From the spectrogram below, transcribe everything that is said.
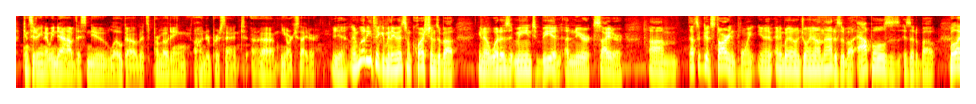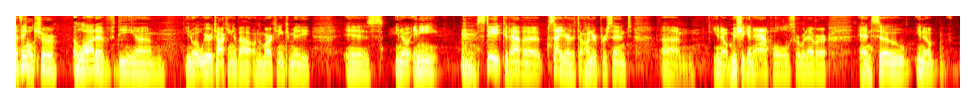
considering that we now have this new logo that's promoting 100% uh, New York cider. Yeah, and what do you think? I mean, you had some questions about, you know, what does it mean to be a, a New York cider? Um, that's a good starting point. You know, anybody want to join in on that? Is it about apples? Is, is it about well, I think culture? A lot of the, um, you know, what we were talking about on the marketing committee is, you know, any state could have a cider that's 100%, um, you know, Michigan apples or whatever. And so, you know,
